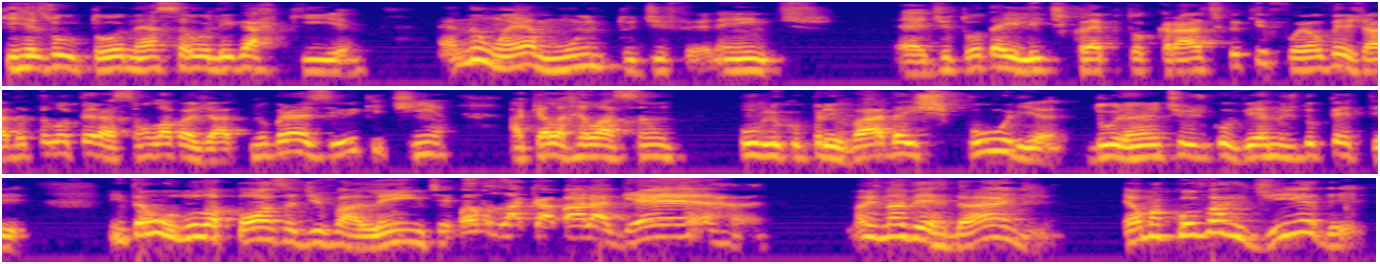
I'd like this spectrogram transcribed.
que resultou nessa oligarquia. É, não é muito diferente é, de toda a elite cleptocrática que foi alvejada pela Operação Lava Jato no Brasil e que tinha aquela relação público-privada espúria durante os governos do PT. Então o Lula posa de valente, vamos acabar a guerra. Mas, na verdade, é uma covardia dele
